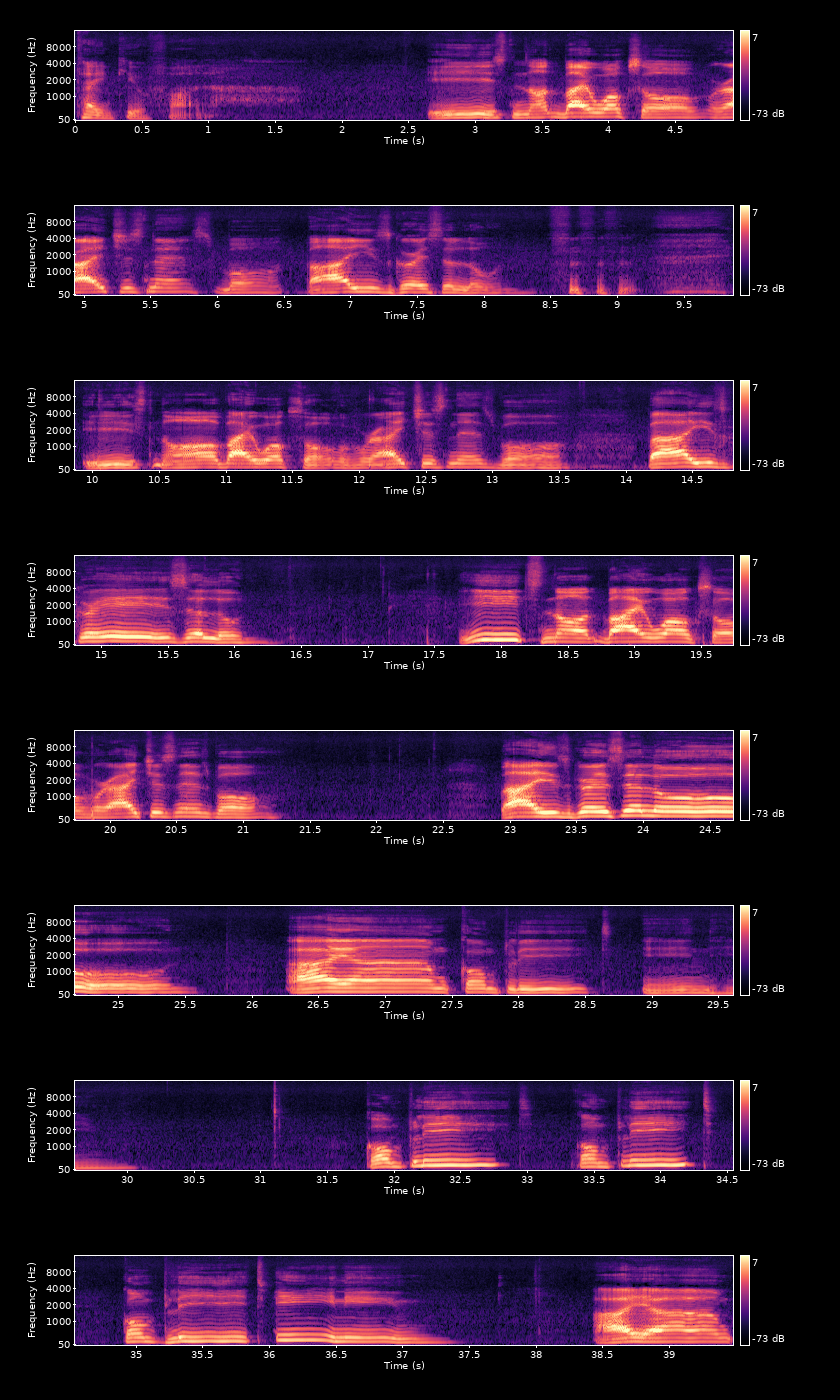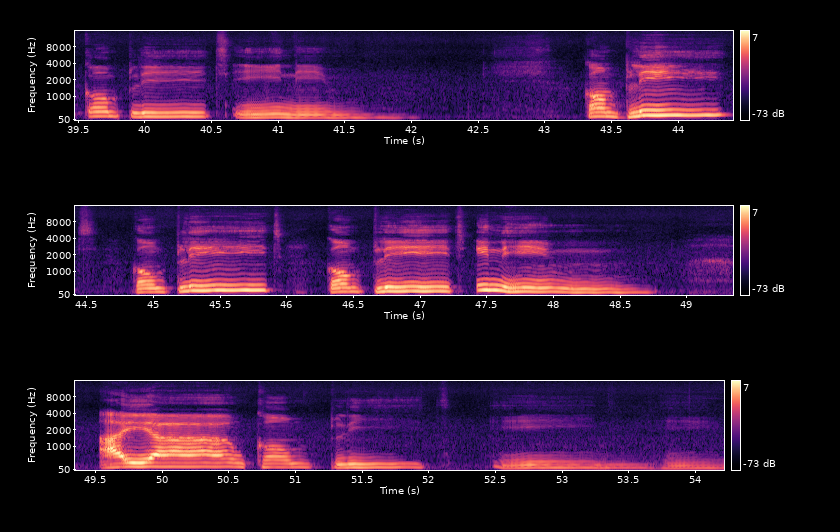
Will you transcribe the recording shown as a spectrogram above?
Thank you, Father. It's not by works of righteousness, but by His grace alone. it's not by works of righteousness, but by His grace alone. It's not by works of righteousness, but by His grace alone. I am complete in Him. Complete, complete, complete in Him. I am complete in Him. Complete, complete, complete in Him. I am complete in Him.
